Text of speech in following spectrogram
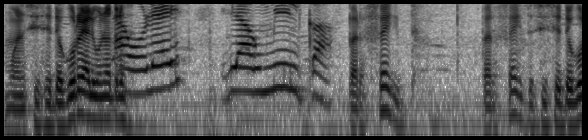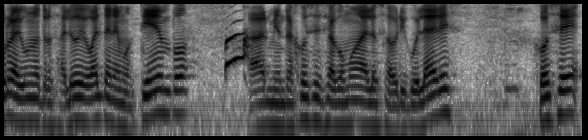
Bueno, si se te ocurre algún otro... La Oreis y la Humilca. Perfecto, perfecto. Si se te ocurre algún otro saludo, igual tenemos tiempo. A ver, mientras José se acomoda los auriculares. José,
